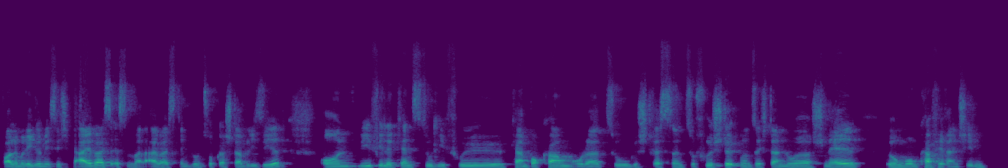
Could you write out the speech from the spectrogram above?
vor allem regelmäßig Eiweiß essen, weil Eiweiß den Blutzucker stabilisiert. Und wie viele kennst du, die früh keinen Bock haben oder zu gestresst sind zu frühstücken und sich dann nur schnell irgendwo einen Kaffee reinschieben?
